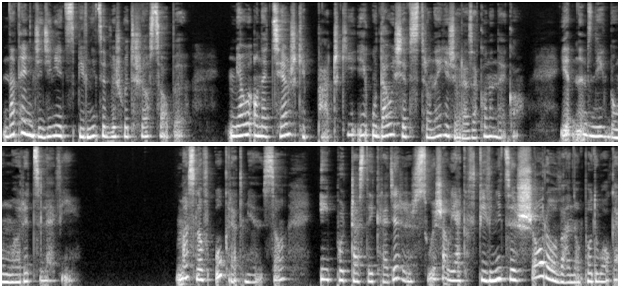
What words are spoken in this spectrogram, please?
na ten dziedziniec z piwnicy wyszły trzy osoby. Miały one ciężkie paczki i udały się w stronę jeziora zakonnego. Jednym z nich był Moryc Lewi. Maslow ukradł mięso i podczas tej kradzieży słyszał, jak w piwnicy szorowano podłogę.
